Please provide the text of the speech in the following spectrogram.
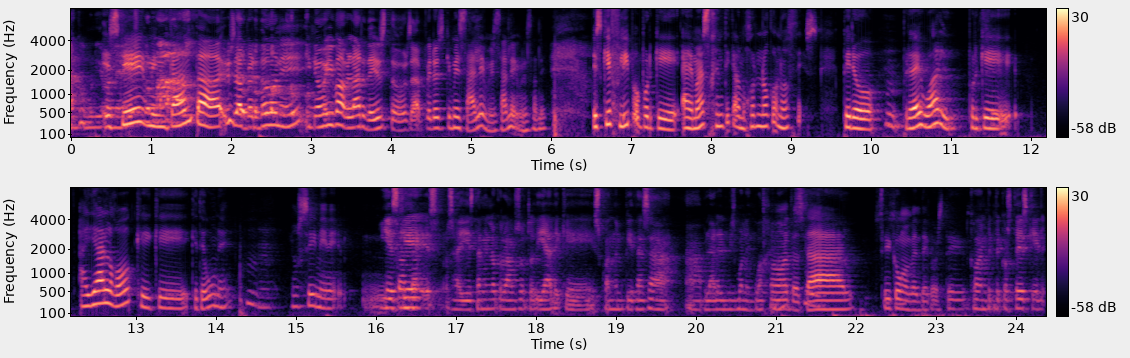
de la comunión. es ¿eh? que me como, ¡ah! encanta, o sea, perdón, ¿eh? Y no iba a hablar de esto, o sea, pero es que me sale, me sale, me sale. Es que flipo porque además gente que a lo mejor no conoces, pero, pero da igual, porque hay algo que, que, que te une. No sé, me, me- Y es encanta. que, es, o sea, y es también lo que hablamos otro día, de que es cuando empiezas a, a hablar el mismo lenguaje. No, ¿no? total. Sí, como en Pentecostés. Como en Pentecostés, que,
